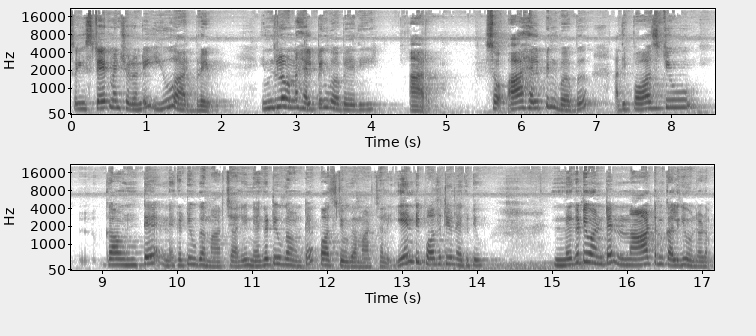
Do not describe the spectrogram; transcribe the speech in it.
so ఈ స్టేట్మెంట్ చూడండి యూ ఆర్ బ్రేవ్ ఇందులో ఉన్న హెల్పింగ్ వర్బ్ ఏది? ఆర్ సో ఆ హెల్పింగ్ వర్బ్ అది పాజిటివ్గా ఉంటే నెగటివ్గా మార్చాలి నెగటివ్గా ఉంటే పాజిటివ్గా మార్చాలి. ఏంటి పాజిటివ్ నెగటివ్ నెగటివ్ అంటే నాట్ని కలిగి ఉండడం.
